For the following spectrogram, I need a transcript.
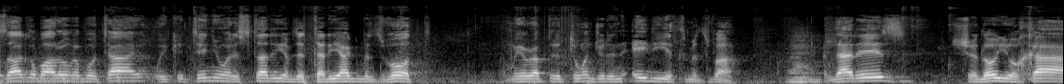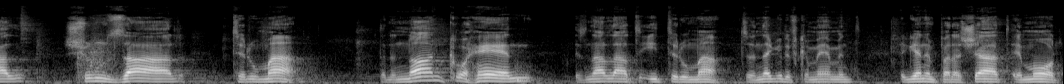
We continue the study of the Tariag Mitzvot. And we are up to the 280th mitzvah. And that is Shelo Yochal Shum Zar Teruma. That a non-Kohen is not allowed to eat teruma. It's a negative commandment. Again in Parashat Emor.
